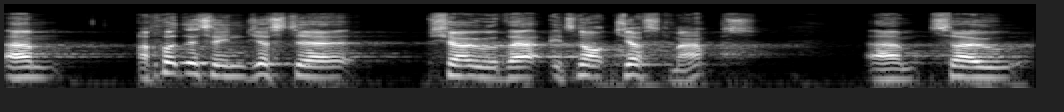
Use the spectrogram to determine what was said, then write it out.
Um, I put this in just to show that it's not just maps. Um, so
